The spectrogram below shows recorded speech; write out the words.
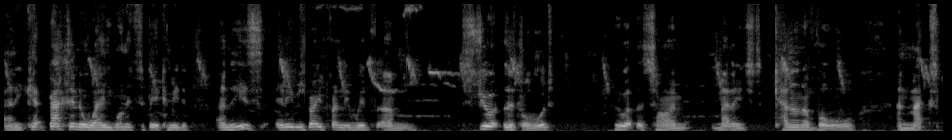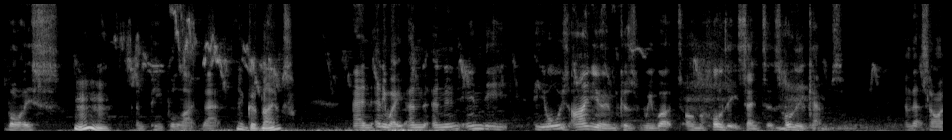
and he kept battling away. He wanted to be a comedian, and he's and he was very friendly with um, Stuart Littlewood, who at the time managed Cannon Ball and Max Boyce Mm. and people like that. Yeah, Good names. And anyway, and and in, in the he always I knew him because we worked on the holiday centres, holiday camps, and that's how I,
